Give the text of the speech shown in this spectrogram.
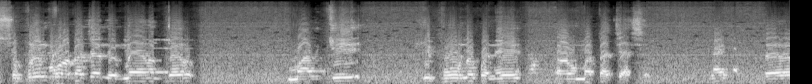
सुप्रीम कोर्टाच्या निर्णयानंतर मालकी ही पूर्णपणे मताची असेल. तर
